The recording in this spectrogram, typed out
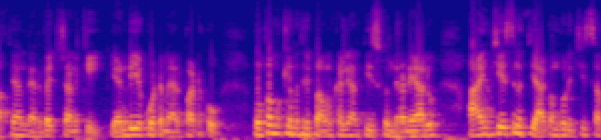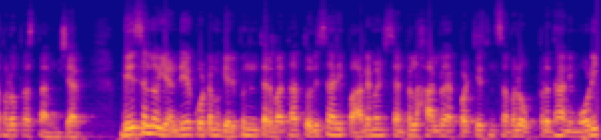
ఆశయాలు నెరవేర్చడానికి ఎన్డీఏ కూటమి ఏర్పాటుకు ఉప ముఖ్యమంత్రి పవన్ కళ్యాణ్ తీసుకున్న నిర్ణయాలు ఆయన చేసిన త్యాగం గురించి సభలో ప్రస్తావించారు. దేశంలో ఎన్డీఏ కూటమి గెలుపొందిన తర్వాత తొలిసారి పార్లమెంట్ సెంట్రల్ హాల్ హాల్లో ఏర్పాటు చేసిన సభలో ప్రధాని మోడీ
